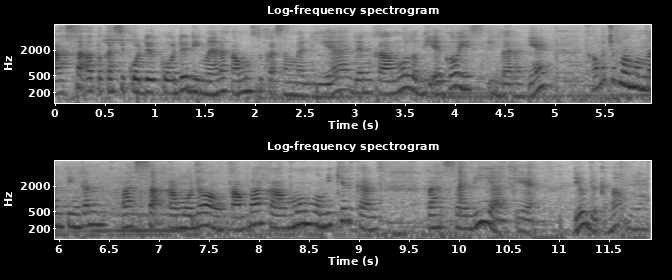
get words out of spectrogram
rasa atau kasih kode-kode di mana kamu suka sama dia Dan kamu lebih egois ibaratnya Kamu cuma mementingkan rasa kamu doang Tanpa kamu memikirkan rasa dia Kayak dia udah kenal belum?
